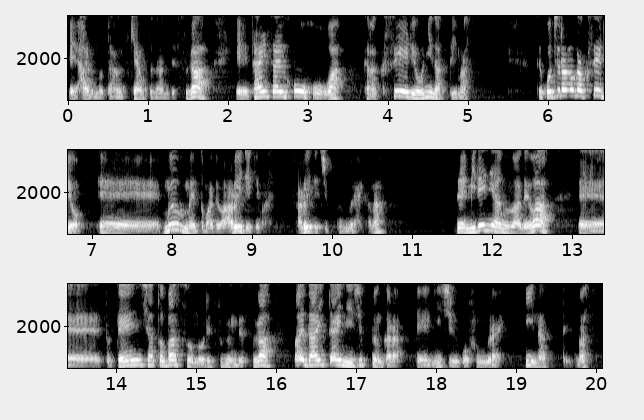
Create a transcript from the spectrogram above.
えー、春のダンスキャンプなんですが、えー、滞在方法は学生寮になっています。で、こちらの学生寮、えー、ムーブメントまでは歩いていけます。歩いて10分ぐらいかな。で、ミレニアムまでは、えーと、電車とバスを乗り継ぐんですが、まあ、大体20分から25分ぐらいになっています。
